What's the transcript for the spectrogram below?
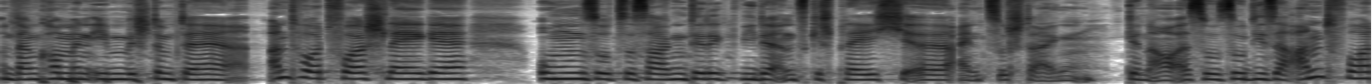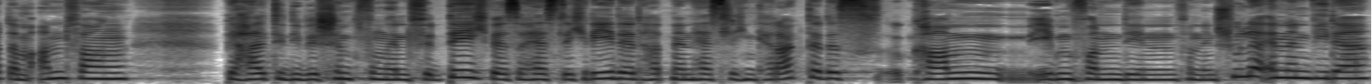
Und dann kommen eben bestimmte Antwortvorschläge, um sozusagen direkt wieder ins Gespräch äh, einzusteigen. Genau, also so diese Antwort am Anfang, behalte die Beschimpfungen für dich, wer so hässlich redet, hat einen hässlichen Charakter, das kam eben von den, von den SchülerInnen wieder.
